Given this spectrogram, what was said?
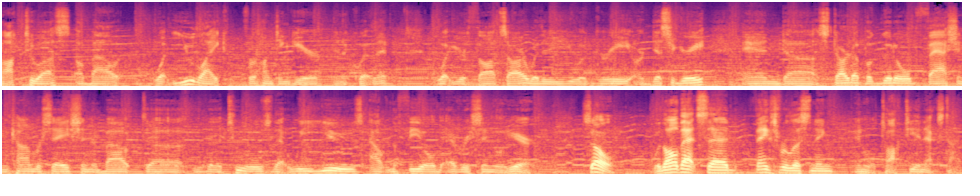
talk to us about what you like for hunting gear and equipment, what your thoughts are, whether you agree or disagree, and uh, start up a good old fashioned conversation about uh, the tools that we use out in the field every single year. So, with all that said, thanks for listening, and we'll talk to you next time.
